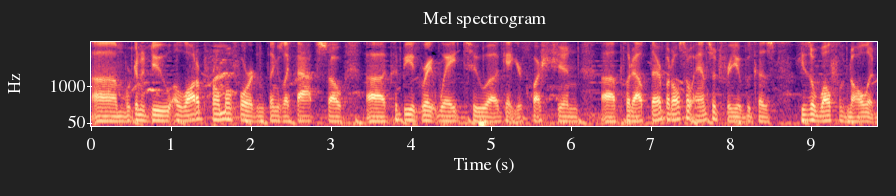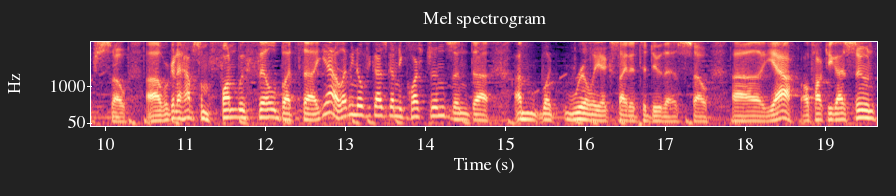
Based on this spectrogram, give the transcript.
Um, we're going to do a lot of promo for it and things like that. So uh, could be a great way to uh, get your question uh, put out there, but also answered for you because he's a wealth of knowledge. So uh, we're gonna have some fun with Phil. But uh, yeah, let me know if you guys got any questions, and I'm like really excited to do this. So yeah, I'll talk to you guys soon.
